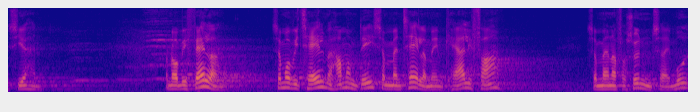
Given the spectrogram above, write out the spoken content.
siger han. Og når vi falder, så må vi tale med ham om det, som man taler med en kærlig far, som man har forsyndet sig imod,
